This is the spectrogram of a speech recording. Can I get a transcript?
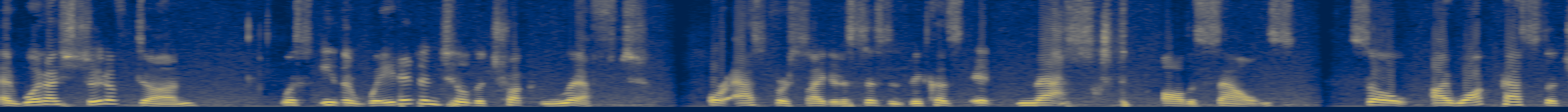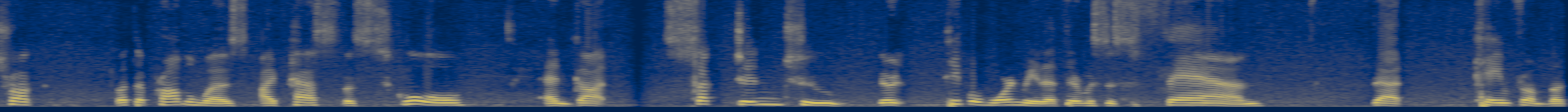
And what I should have done was either waited until the truck left or asked for sighted assistance because it masked all the sounds. So I walked past the truck, but the problem was I passed the school and got sucked into there. People warned me that there was this fan that came from the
